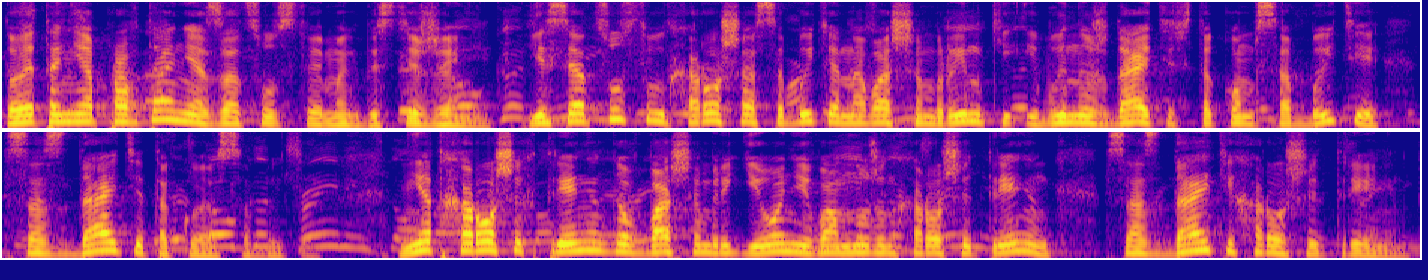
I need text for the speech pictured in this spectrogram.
то это не оправдание за отсутствие моих достижений. Если отсутствует хорошее событие на вашем рынке, и вы нуждаетесь в таком событии, создайте такое событие. Нет хороших тренингов в вашем регионе, и вам нужен хороший тренинг, создайте хороший тренинг.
